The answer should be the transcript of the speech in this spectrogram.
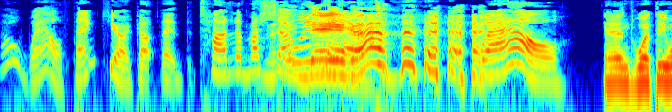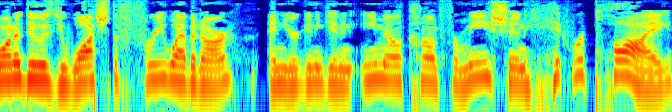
Oh well, thank you. I got the, the title of my show in there there. you go. Wow. And what they want to do is you watch the free webinar and you're going to get an email confirmation, hit reply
